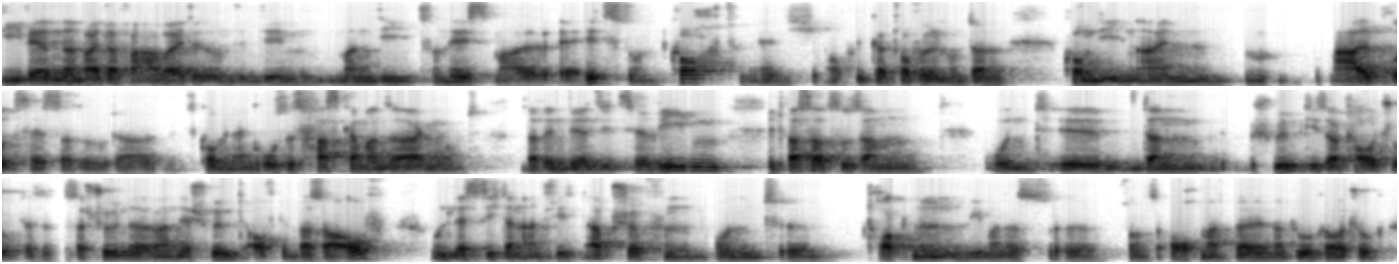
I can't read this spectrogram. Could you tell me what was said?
die werden dann weiterverarbeitet und indem man die zunächst mal erhitzt und kocht, ähnlich auch wie Kartoffeln und dann kommen die in einen Mahlprozess, also da kommen in ein großes Fass, kann man sagen, und darin werden sie zerrieben mit Wasser zusammen und äh, dann schwimmt dieser Kautschuk, das ist das Schöne daran, der schwimmt auf dem Wasser auf und lässt sich dann anschließend abschöpfen und äh, trocknen, wie man das äh, sonst auch macht bei Naturkautschuk.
